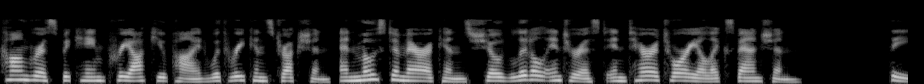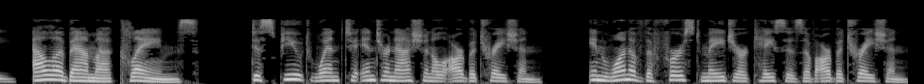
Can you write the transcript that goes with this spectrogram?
Congress became preoccupied with Reconstruction, and most Americans showed little interest in territorial expansion. The Alabama claims dispute went to international arbitration. In one of the first major cases of arbitration,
